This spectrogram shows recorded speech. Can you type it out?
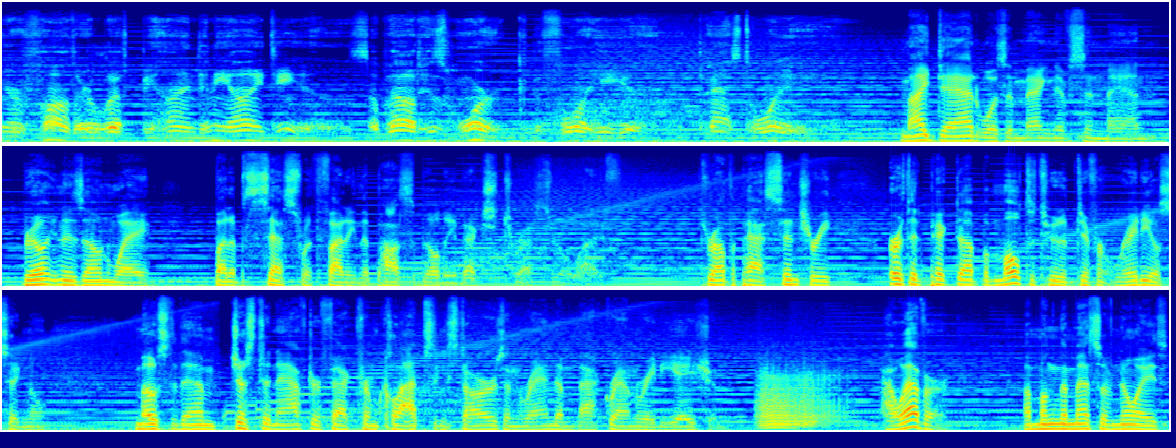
your father left behind any ideas about his work before he uh, passed away. My dad was a magnificent man, brilliant in his own way, but obsessed with finding the possibility of extraterrestrial life. Throughout the past century, Earth had picked up a multitude of different radio signals, most of them just an after effect from collapsing stars and random background radiation. However, among the mess of noise,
